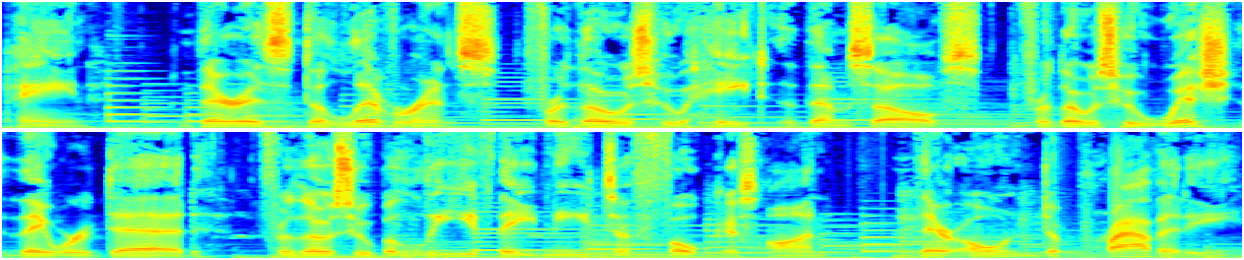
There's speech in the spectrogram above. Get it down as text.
pain. There is deliverance for those who hate themselves, for those who wish they were dead, for those who believe they need to focus on their own depravity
